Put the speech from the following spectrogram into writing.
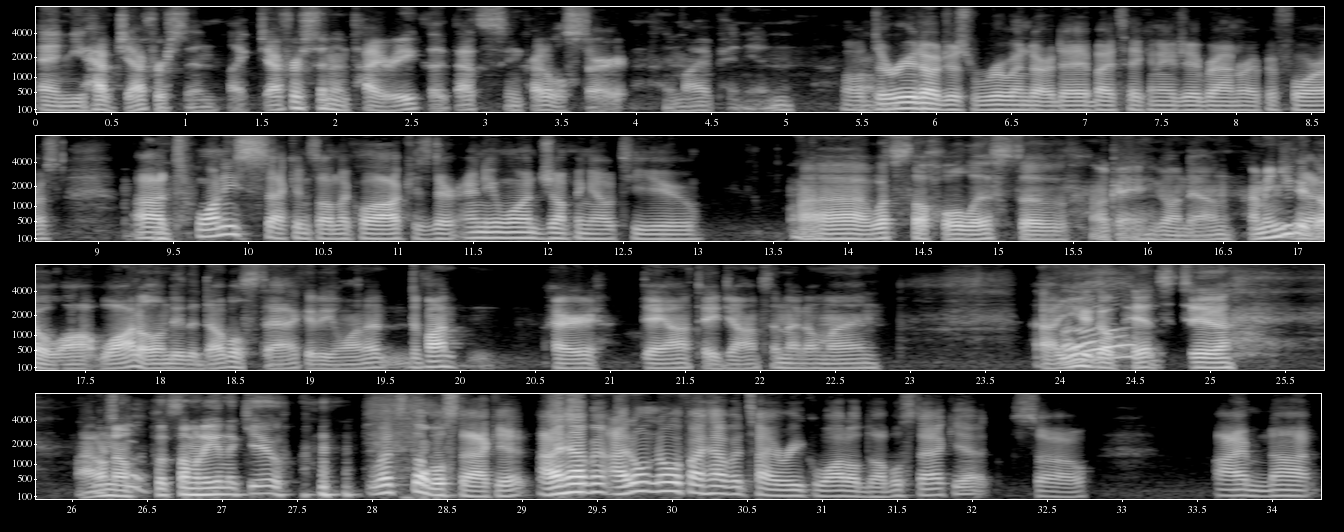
and you have Jefferson. Like Jefferson and Tyreek, like that's an incredible start, in my opinion. well dorito just ruined our day by taking aj brown right before us uh 20 seconds on the clock is there anyone jumping out to you Uh, what's the whole list of okay, going down? I mean, you could Yeah. go Waddle and do the double stack if you wanted. Devon or Diontae Johnson, I don't mind. Uh, you could go Uh, Pitts too. I don't know. Put somebody in the queue. Let's double stack it. I haven't. I don't know if I have a Tyreek Waddle double stack yet, so I'm not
